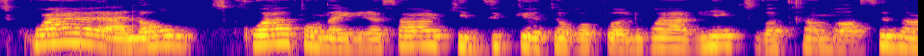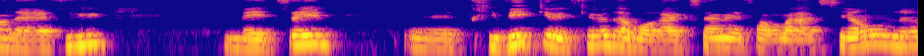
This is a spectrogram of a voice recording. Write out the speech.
tu crois à l'autre, tu crois à ton agresseur qui dit que tu n'auras pas le droit à rien, que tu vas te ramasser dans la rue. Mais tu sais, euh, priver quelqu'un d'avoir accès à l'information, là,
